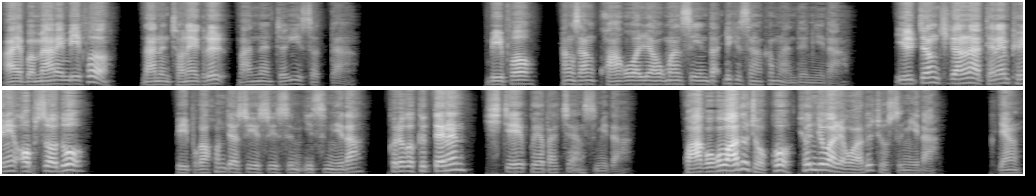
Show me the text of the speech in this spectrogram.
I have met him before. 나는 전에 그를 만난 적이 있었다. before 항상 과거 완료하고만 쓰인다 이렇게 생각하면 안 됩니다. 일정 기간을 나타내는 표현이 없어도 before가 혼자 쓰일 수 있, 있습니다. 그리고 그때는 시제에 구애받지 않습니다. 과거가 와도 좋고 현재 완료가 와도 좋습니다. 그냥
